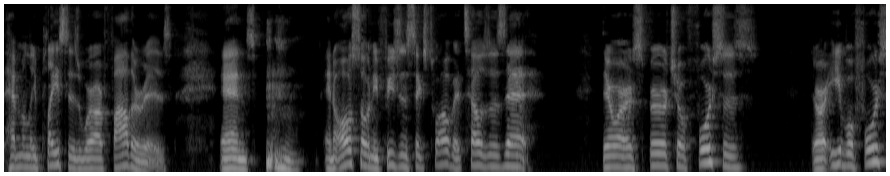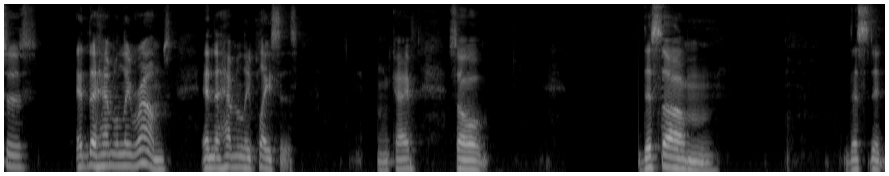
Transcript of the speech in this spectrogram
heavenly places where our father is. And and also in ephesians 6.12 it tells us that there are spiritual forces there are evil forces in the heavenly realms in the heavenly places okay so this um this the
